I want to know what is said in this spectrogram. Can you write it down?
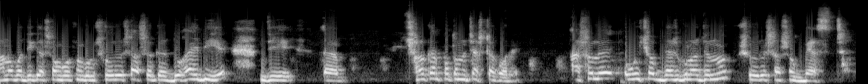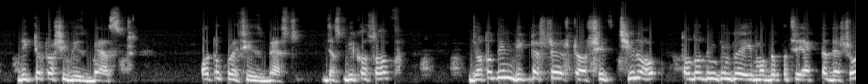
মানবাধিকার সংগঠনগুলো স্বৈর শাসকের দোহাই দিয়ে যে সরকার পতনের চেষ্টা করে, আসলে ওই সব দেশগুলোর জন্য স্বৈর শাসক best dictatorship is best autocracy is best just because of যতদিন ডিক্টেটরশিপ ছিল, ততদিন কিন্তু এই মধ্যপ্রাচ্যে একটা দেশও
